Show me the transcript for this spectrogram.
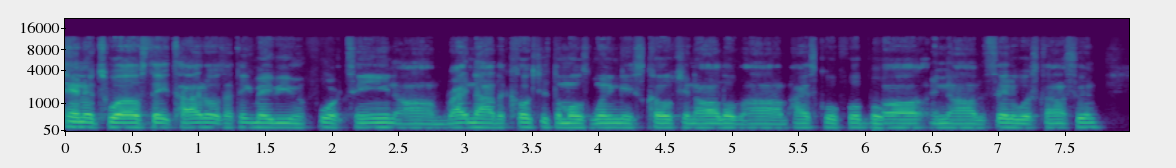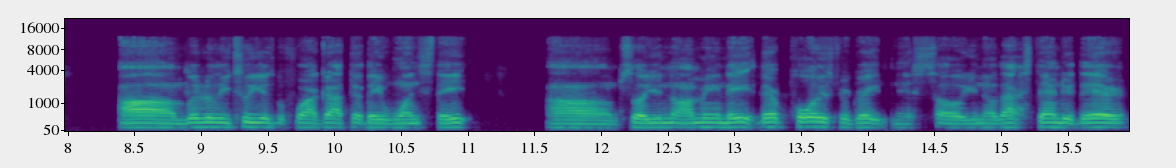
10 or 12 state titles, I think maybe even 14. Um, right now, the coach is the most winningest coach in all of um, high school football in uh, the state of Wisconsin. Um, literally two years before I got there, they won state. Um, so, you know, I mean, they, they're poised for greatness. So, you know, that standard there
